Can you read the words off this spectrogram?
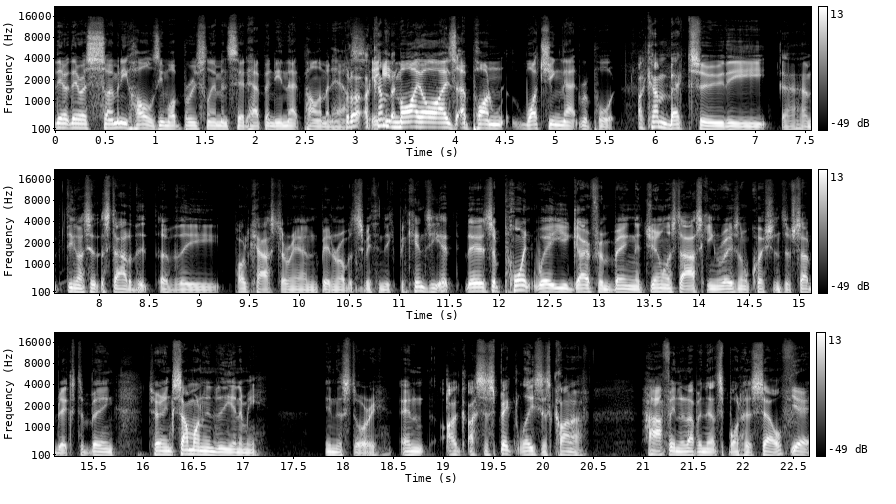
There, there are so many holes in what Bruce Lehrmann said happened in that Parliament House. But I- I come in back- my eyes, upon watching that report, I come back to the um, thing I said at the start of the of the podcast around Ben Robert Smith and Nick McKenzie. There's a point where you go from being a journalist asking reasonable questions of subjects to being turning someone into the enemy in the story, and I, I suspect Lisa's kind of half ended up in that spot herself. yeah.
